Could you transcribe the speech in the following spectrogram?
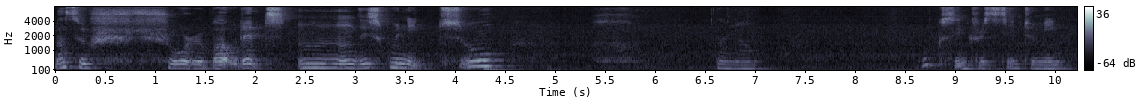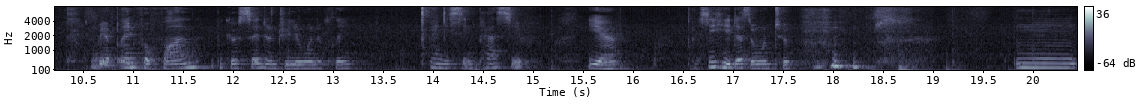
not so sure about it. Mm, this queen e2. I don't know looks interesting to me. we are playing for fun because I don't really want to play anything passive. Yeah, see he doesn't want to. mm,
